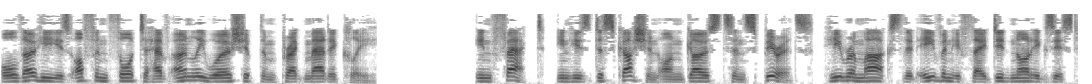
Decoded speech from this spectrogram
although he is often thought to have only worshipped them pragmatically. In fact, in his discussion on ghosts and spirits, he remarks that even if they did not exist,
